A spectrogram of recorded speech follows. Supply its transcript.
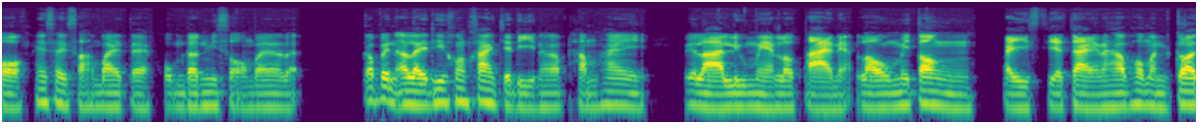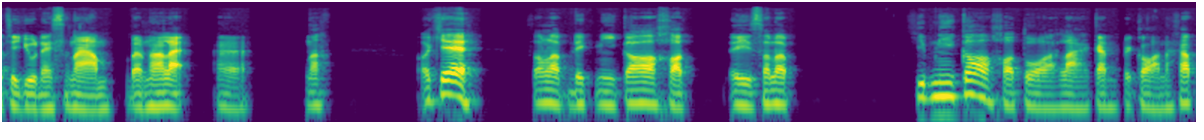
บอกให้ใส่3ใบแต่ผมดันมี2ใบนั่นแหละก็เป็นอะไรที่ค่อนข้างจะดีนะครับทำให้ เวลาลิวแมนเราตายเนี่ยเราไม่ต้องไปเสียใจนะครับ เพราะมันก็จะอยู่ในสนามแบบนั้นแหละเออนะโอเคสำหรับเด็กนี้ก็ขอเอยสำหรับคลิปนี้ก็ขอตัวลากันไปก่อนนะครับ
